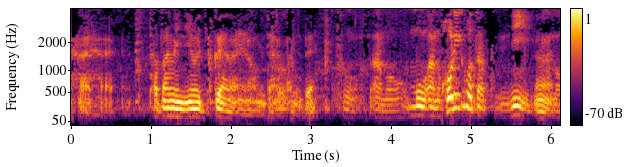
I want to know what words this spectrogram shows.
すよ、はい。はいはい畳に追いつくやないのみたいな感じで。そうなんですあのもうあの掘りごたつに、うん。あの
